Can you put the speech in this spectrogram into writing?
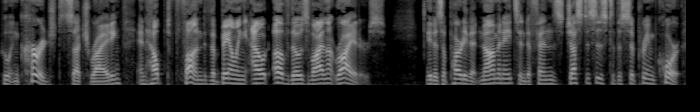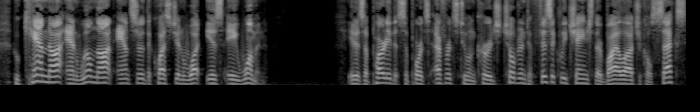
who encouraged such rioting and helped fund the bailing out of those violent rioters. It is a party that nominates and defends justices to the Supreme Court who cannot and will not answer the question, What is a woman? It is a party that supports efforts to encourage children to physically change their biological sex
